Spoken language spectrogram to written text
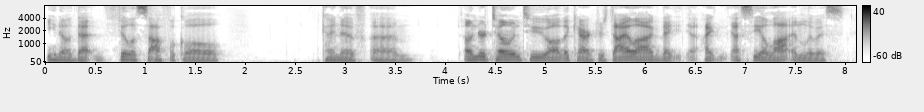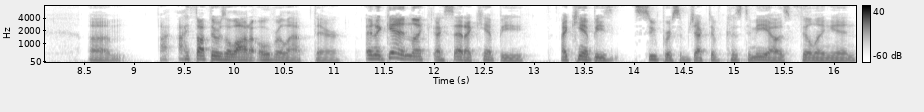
you know that philosophical kind of um, undertone to all the characters' dialogue that I, I see a lot in Lewis. Um, I, I thought there was a lot of overlap there, and again, like I said, I can't be I can't be super subjective because to me, I was filling in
